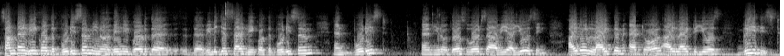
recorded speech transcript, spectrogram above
sometimes we call the Buddhism, you know, when we go to the, the religious side, we call the Buddhism and Buddhist, and you know, those words are we are using. I don't like them at all. I like to use breathist.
